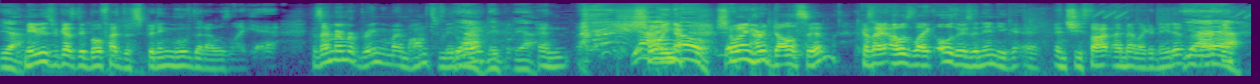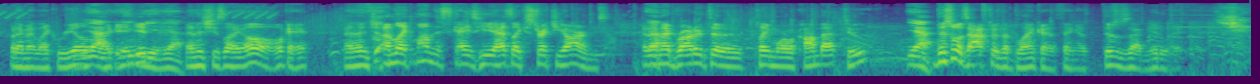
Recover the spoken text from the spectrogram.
yeah. Maybe it's because they both had the spinning move that I was like, yeah. Because I remember bringing my mom to Midway Yeah, they, yeah. and Yeah, showing I her know. showing her Dhalsim because I, I was like, oh, there's an Indian, guy," and she thought I meant like a Native Yeah, American, yeah. but I meant like real, Yeah, like Indian. Indian, yeah. And then she's like, oh, okay. And then she, I'm like, mom, this guy's he has like stretchy arms. And then I brought her to play Mortal Kombat too. yeah. This was after the Blanka thing. Uh, this was at Midway. Shit.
